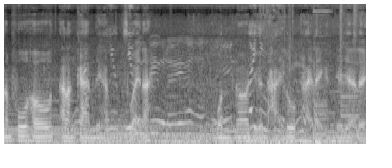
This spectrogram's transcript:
น้ำพุเขาอลังการดีครับ สวยนะ คนก็ยืนถ่ายรูปถ่ายอะไรกันเยอะแยะเลย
